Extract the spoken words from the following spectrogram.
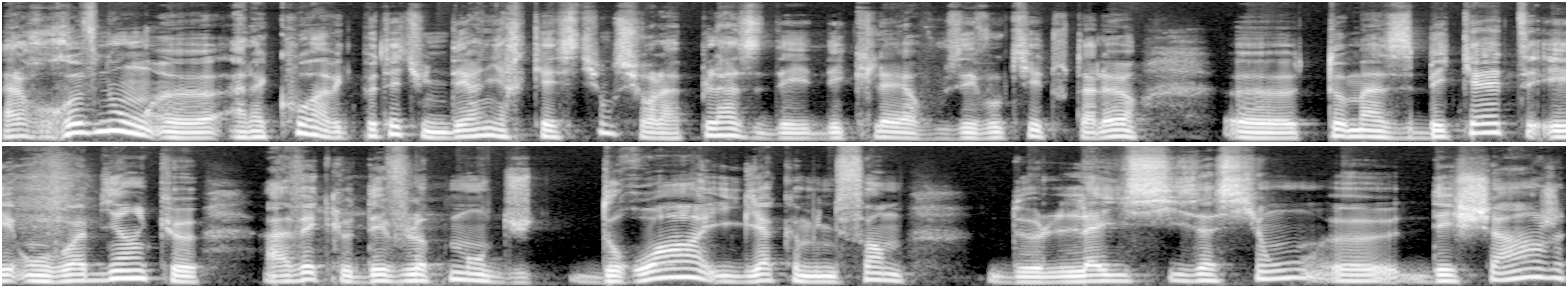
Alors revenons euh, à la cour avec peut-être une dernière question sur la place des, des clercs. Vous évoquiez tout à l'heure Thomas Becket et on voit bien que le développement du droit, il y a comme une forme de laïcisation euh, des charges.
